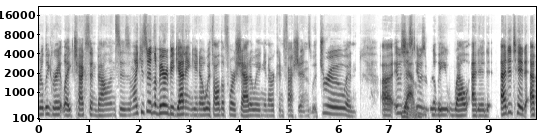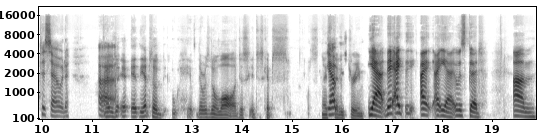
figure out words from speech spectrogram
really great like checks and balances and like you said in the very beginning, you know, with all the foreshadowing in our confessions with Drew and uh it was just it was a really well edited edited episode. It Uh was, it, it- the episode, it- there was no law. It just it just kept s- s- nice Yep. steady stream. Yeah, they I I, I yeah, it was good. Um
